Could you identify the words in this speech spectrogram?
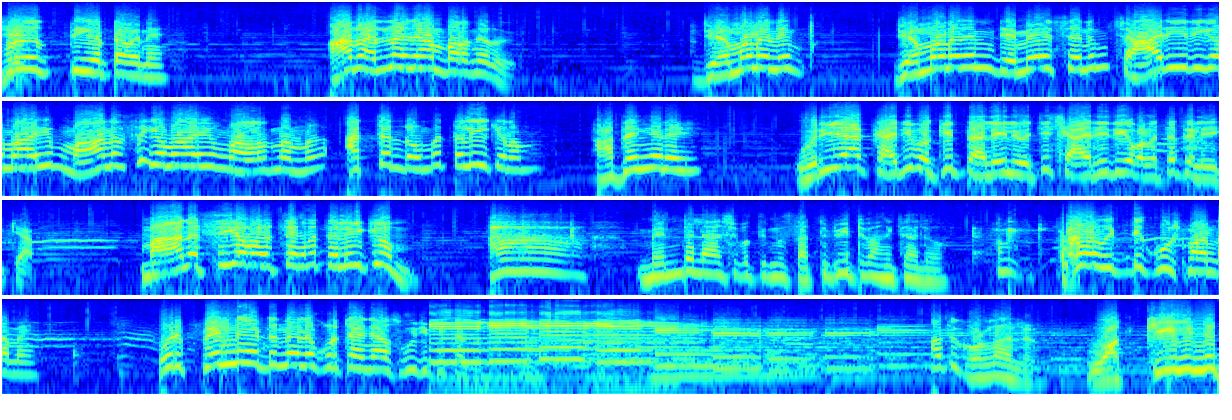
വൃത്തികെട്ടവനെ. അതല്ല ഞാൻ പറഞ്ഞത്. രമണനും രമണനും രമേശനും ശാരീരികമായും മാനസികമായും വളർന്നെന്ന് അച്ഛൻ മുമ്പ് തെളിയിക്കണം. അതെങ്ങനെ? ഒരു ആ കരി വെക്കി തലയിൽ വെച്ച് ശാരീരിക വളർച്ച തെളിയിക്കാം. മാനസിക വളർച്ച എങ്ങനെ തെളിയിക്കും? ആ മെന്റൽ ആശുപത്രിയിൽ നിന്ന് സർട്ടിഫിക്കറ്റ് വാങ്ങിച്ചാലോ? ആ വിട്ടി കൂഷ്മാണ്ടമേ. ഒരു പെണ്ണ് കെട്ടുന്നതിനെ കുറിച്ചാണ് ഞാൻ സൂചിപ്പിച്ചത്. അത് കൊള്ളാലോ. വക്കീലിന്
